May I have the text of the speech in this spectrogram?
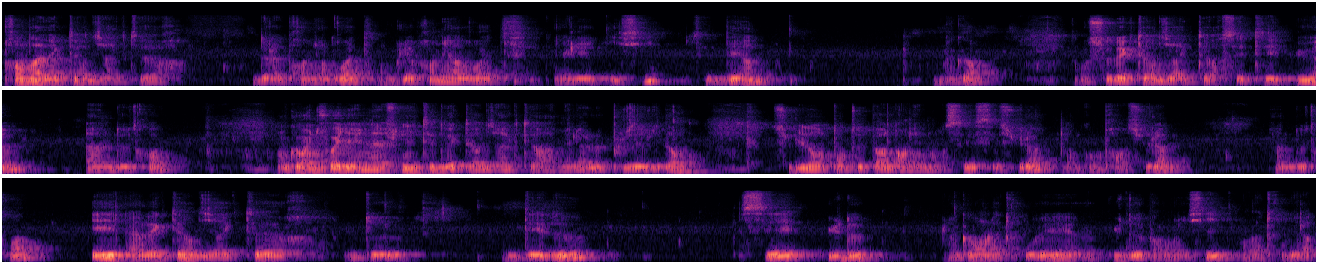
prendre un vecteur directeur de la première droite. Donc la première droite, elle est ici, c'est D1. D'accord? Donc ce vecteur directeur, c'était U1, 1, 2, 3. Encore une fois, il y a une infinité de vecteurs directeurs, mais là, le plus évident, celui dont on te parle dans l'énoncé, c'est celui-là, donc on prend celui-là, 1, 2, 3. Et un vecteur directeur de D2, c'est U2. D'accord On l'a trouvé, U2 pardon, ici, on l'a trouvé là.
